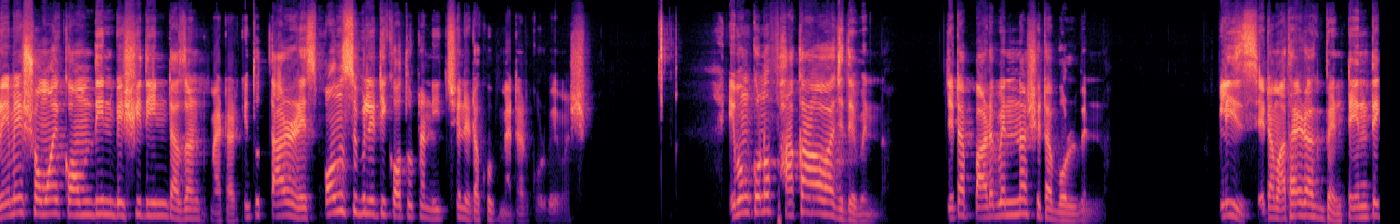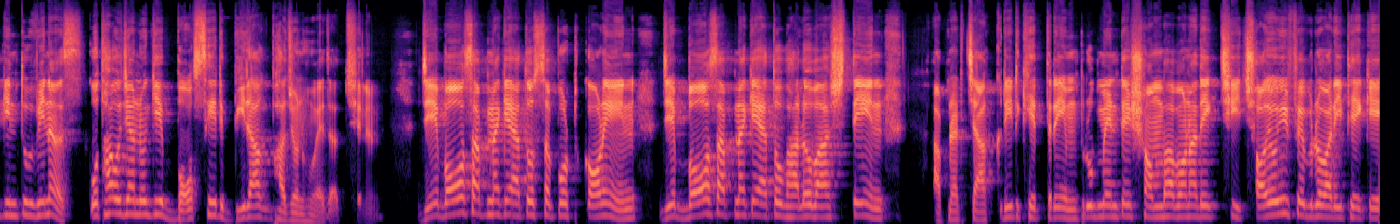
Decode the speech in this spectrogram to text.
প্রেমের সময় কম দিন, বেশি দিন ডাজন্ট ম্যাটার কিন্তু তার রেসপন্সিবিলিটি কতটা নিচ্ছেন এটা খুব ম্যাটার করবে মাসে। এবং কোনো ফাঁকা আওয়াজ দেবেন না। যেটা পারবেন না, সেটা বলবেন না। প্লিজ এটা মাথায় রাখবেন টেনতে কিন্তু ভিনাস কোথাও যেন গিয়ে বসের বিরাগ ভাজন হয়ে যাচ্ছিলেন। যে বস আপনাকে এত সাপোর্ট করেন, যে বস আপনাকে এত ভালোবাসতেন আপনার চাকরির ক্ষেত্রে ইম্প্রুভমেন্টের সম্ভাবনা দেখছি। ছয়ই ফেব্রুয়ারি থেকে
